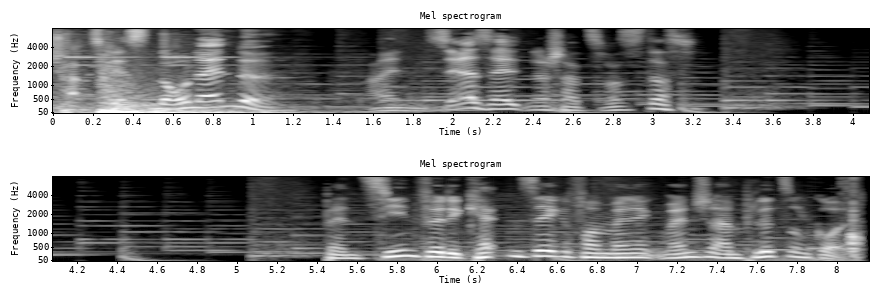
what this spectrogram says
Schatzkisten ohne Ende. Ein sehr seltener Schatz. Was ist das? Benzin für die Kettensäge von Manic Menschen, ein Blitz und Gold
